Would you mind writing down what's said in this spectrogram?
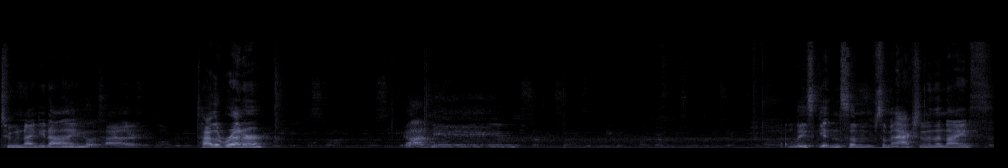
There you 299. go, Tyler. Tyler Brenner, Got him. at least getting some, some action in the ninth.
